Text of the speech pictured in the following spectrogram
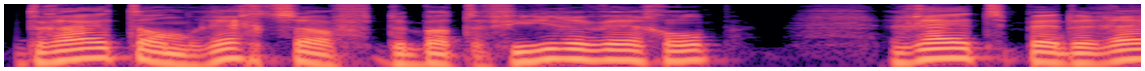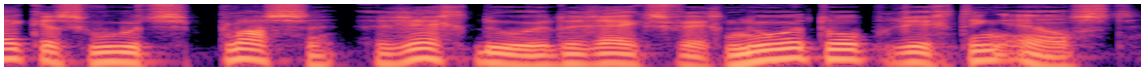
Draait dan rechtsaf de Batavierenweg op, rijdt bij de Rijkerswoerdse plassen rechtdoor de Rijksweg Noord op richting Elst.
